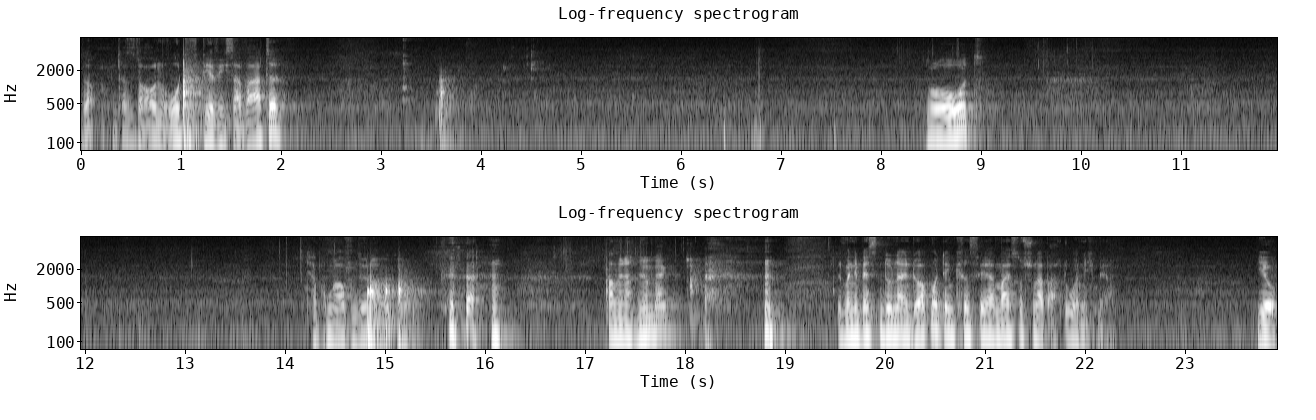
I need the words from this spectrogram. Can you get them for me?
so, das ist doch auch ein rotes Bier, wie ich es erwarte. Rot. Ich habe Hunger auf den Döner bekommen. Fahren wir nach Nürnberg? Ich meine, den besten Döner in Dortmund, den kriegst du ja meistens schon ab 8 Uhr nicht mehr. Jo.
